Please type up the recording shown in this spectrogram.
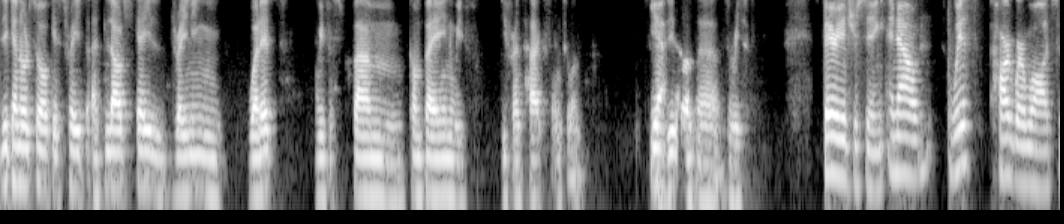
they can also orchestrate at large scale draining wallets with a spam campaign, with different hacks and so on. So yeah. these are the, the risk. Very interesting. And now with hardware wallets,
